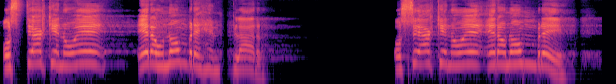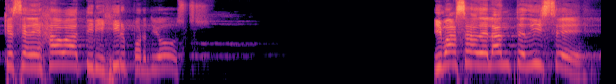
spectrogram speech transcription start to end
O sea que Noé era un hombre ejemplar. O sea que Noé era un hombre que se dejaba dirigir por Dios. Y más adelante dice,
